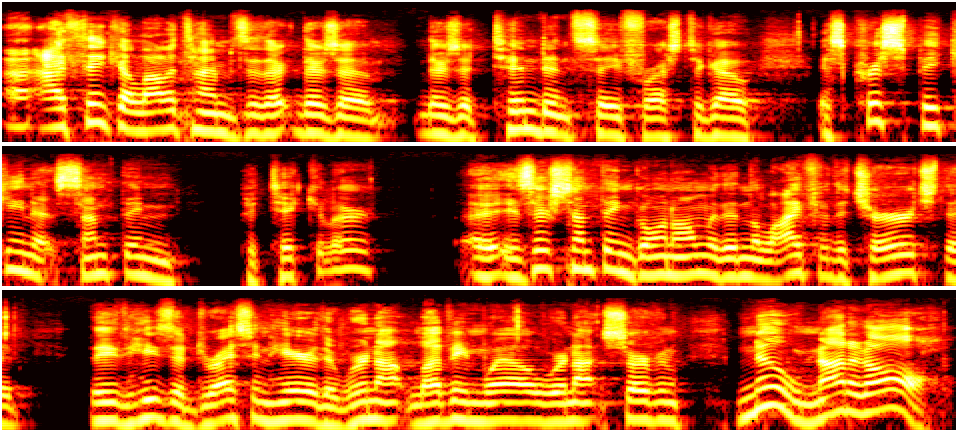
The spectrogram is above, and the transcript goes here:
i think a lot of times there, there's a there's a tendency for us to go is chris speaking at something particular uh, is there something going on within the life of the church that he's addressing here that we're not loving well, we're not serving. No, not at all.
